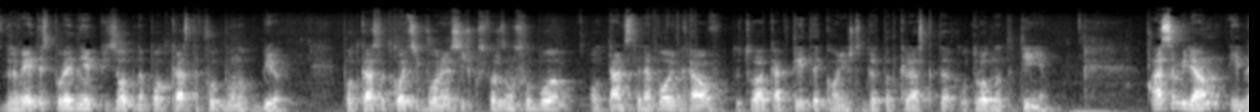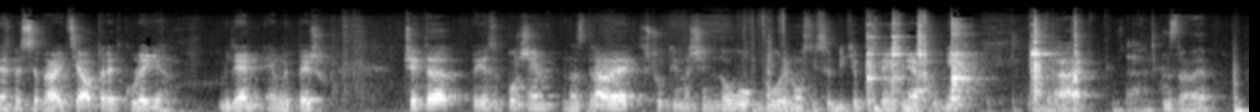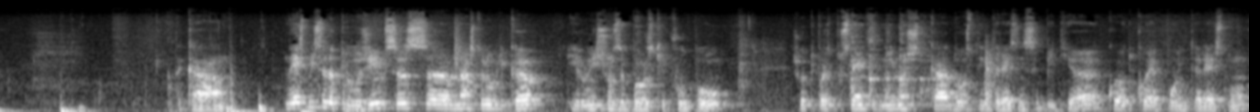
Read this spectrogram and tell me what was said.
Здравейте с поредния епизод на подкаста Футбол на побира. Подкастът, който си говори на всичко свързано с футбола, от танците на Бой Михайлов до това как трите кони ще дърпат краската от родната тиня. Аз съм Милян и днес сме се събрали цялата ред колегия. Милен, Емо и Пешо. Чета, преди да започнем на здраве, защото имаше много гореносни събития последните няколко дни. Здраве! Здраве. Така, днес мисля да продължим с нашата рубрика Иронично за българския футбол, защото през последните дни имаше така доста интересни събития, кое от кое е по-интересно,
